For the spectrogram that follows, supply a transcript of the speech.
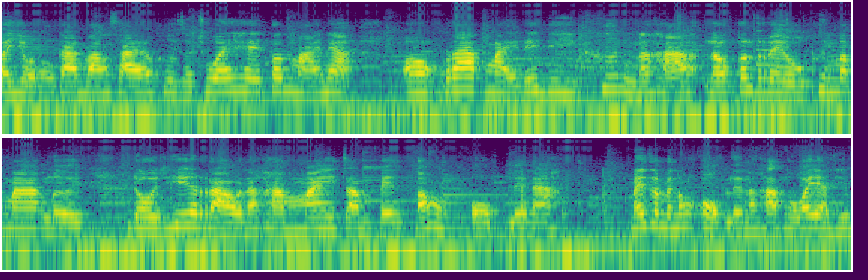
ประโยชน์ของการวางทรายก็คือจะช่วยให้ต้นไม้เนี่ยออกรากใหม่ได้ดีขึ้นนะคะแล้วก็เร็วขึ้นมากๆเลย โดยที่เรานะคะไม่จำเป็นต้องอบเลยนะ ไม่จำเป็นต้องอบเลยนะคะ เพราะว่าอย่างที่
